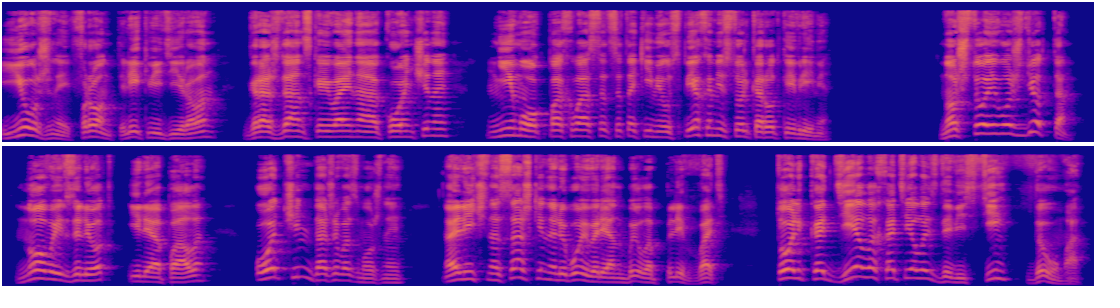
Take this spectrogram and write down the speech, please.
«Южный фронт ликвидирован», «Гражданская война окончена» не мог похвастаться такими успехами в столь короткое время. Но что его ждет там? Новый взлет или опала? Очень даже возможное. А лично Сашке на любой вариант было плевать. Только дело хотелось довести до ума.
